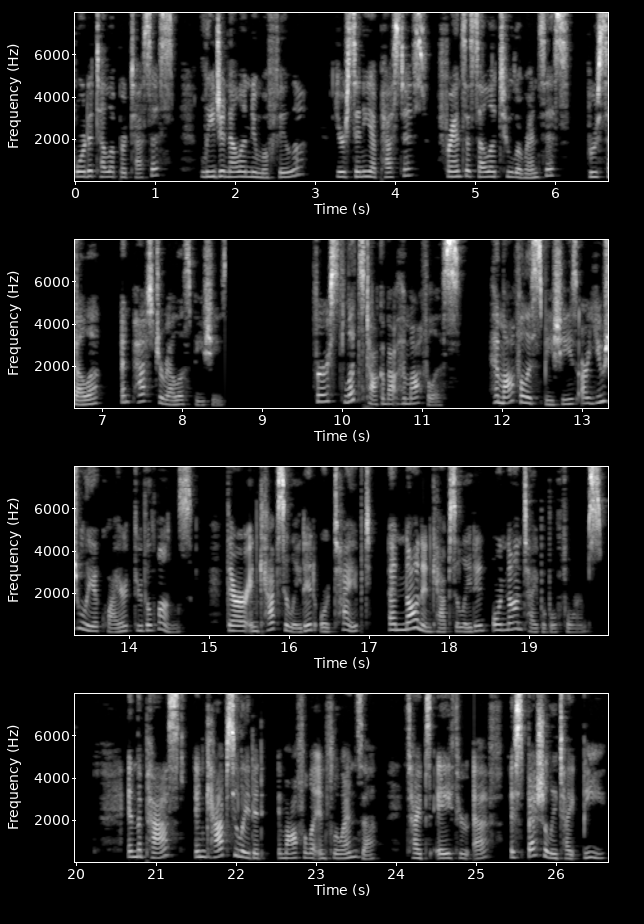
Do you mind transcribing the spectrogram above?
Bordetella pertussis, Legionella pneumophila, Yersinia pestis, Francisella tularensis, Brucella, and Pasteurella species. First, let's talk about Haemophilus. Haemophilus species are usually acquired through the lungs. There are encapsulated or typed and non-encapsulated or non-typable forms. In the past, encapsulated Haemophilus influenza, types A through F, especially type B,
